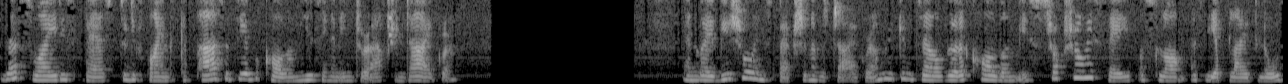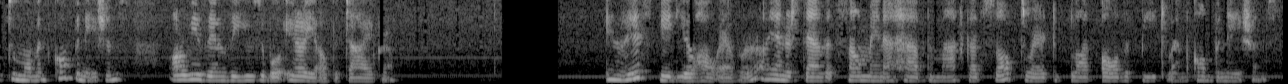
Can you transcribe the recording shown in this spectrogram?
That's why it is best to define the capacity of a column using an interaction diagram. And by visual inspection of the diagram, we can tell that a column is structurally safe as long as the applied load to moment combinations are within the usable area of the diagram. In this video, however, I understand that some may not have the MathCAD software to plot all the P2M combinations.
